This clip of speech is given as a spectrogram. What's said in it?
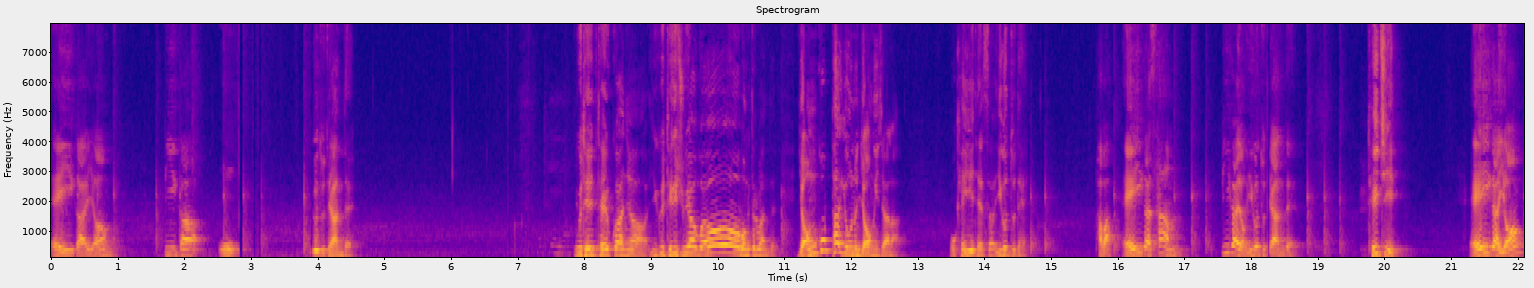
A가 0, B가 5. 이것도 돼 안 돼? 돼요. 이거 될, 될거 아니야. 이거 되게 중요한 거야. 어, 멍 때리면 안 돼. 0 곱하기 5는 0이잖아. 오케이, 이해됐어? 이것도 돼. 봐봐. A가 3, B가 0. 이것도 돼, 안 돼? 되지. A가 0,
